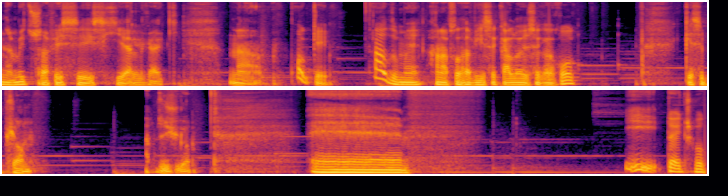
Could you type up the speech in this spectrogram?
Να μην τους αφήσει ησυχία λιγάκι. Να, OK. Okay. Θα δούμε αν αυτό θα βγει σε καλό ή σε κακό και σε ποιον. Από τους δυο. Ε, ή το Xbox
